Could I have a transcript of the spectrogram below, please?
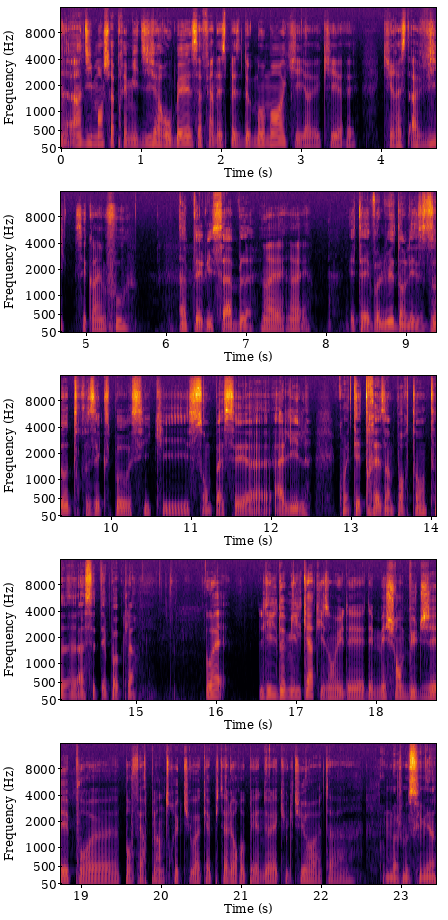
Un dimanche après-midi à Roubaix, ça fait un espèce de moment qui, euh, qui, euh, qui reste à vie, c'est quand même fou. Impérissable. Ouais, ouais. Et tu as évolué dans les autres expos aussi qui sont passées à, à Lille, qui ont été très importantes euh, à cette époque-là. Ouais, Lille 2004, ils ont eu des, des méchants budgets pour, euh, pour faire plein de trucs, tu vois, capitale européenne de la culture. t'as- Moi, je me souviens,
